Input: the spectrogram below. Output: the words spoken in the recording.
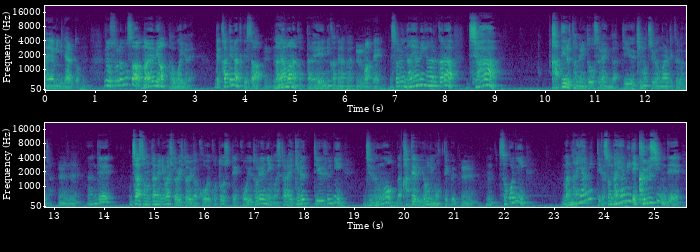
悩みになると思う。でもそれもさ悩みあった方がいいよね。で勝てなくてさ、うん。悩まなかったら永遠に勝てなくない？うんまあね。それに悩みがあるからじゃあ勝てるためにどうすりゃいいんだっていう気持ちが生まれてくるわけじゃうん。うんんなん。でじゃあそのためには一人一人がこういうことをしてこういうトレーニングをしたらいけるっていうふうに自分を勝てるように持っていく、うん。うん、そこに、まあ、悩みっていうかその悩みで苦しんでい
